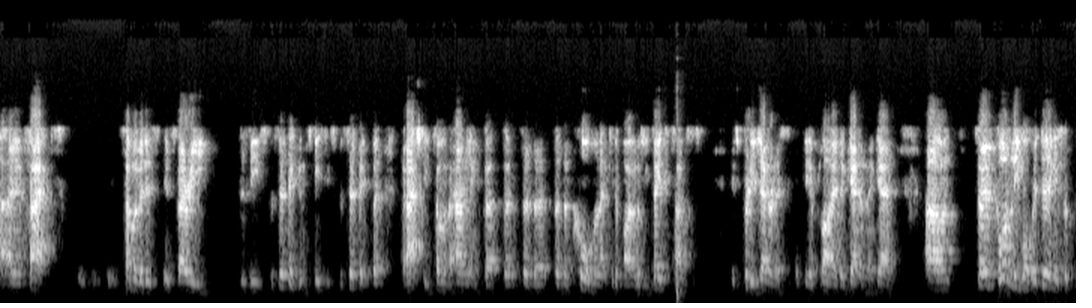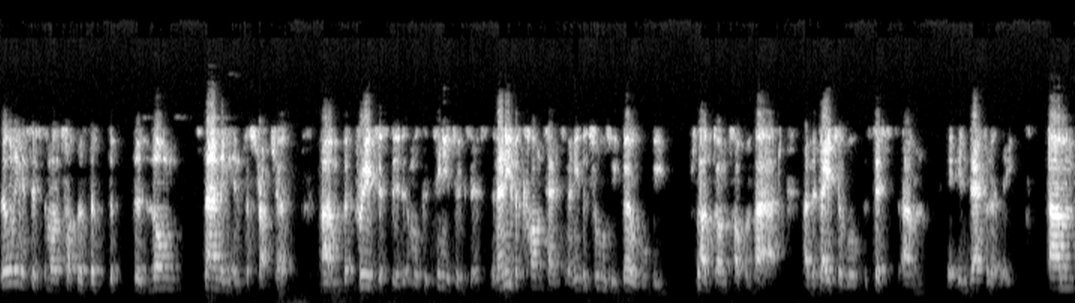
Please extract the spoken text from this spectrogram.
and in fact, some of it is, is very disease specific and species specific, but, but actually some of the handling for, for, for, the, for the core molecular biology data types is pretty generous. It can be applied again and again. Um, so importantly, what we're doing is we're building a system on top of the, the, the long-standing infrastructure um, that pre-existed and will continue to exist. And any of the content and any of the tools we build will be plugged on top of that, and the data will persist um, indefinitely. Um,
